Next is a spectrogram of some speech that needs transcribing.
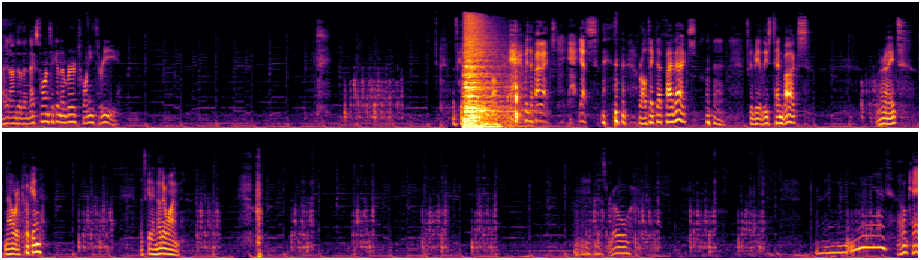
Right, on to the next one, ticket number 23. Let's get with the 5X. Yes. or I'll take that 5X. it's going to be at least 10 bucks. All right, now we're cooking. Let's get another one. Let's. And, okay,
